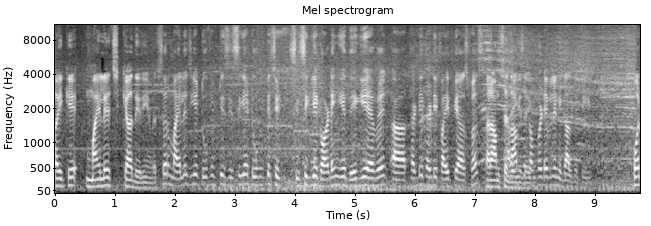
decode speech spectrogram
बाइकें माइलेज क्या दे रही हैं वैसे? सर माइलेज ये 250 सीसी के 250 सीसी के अकॉर्डिंग ये देगी एवरेज थर्टी थर्टी फाइव के आसपास। आराम से आराम से देगी। कंफर्टेबली निकाल देती है। और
